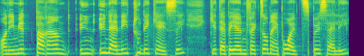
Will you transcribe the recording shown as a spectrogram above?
On est mieux de prendre une, une année tout décaissé, quitte à payer une facture d'impôt un petit peu salée,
